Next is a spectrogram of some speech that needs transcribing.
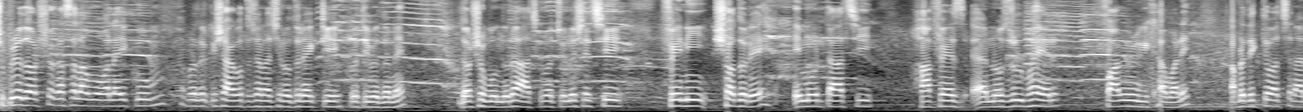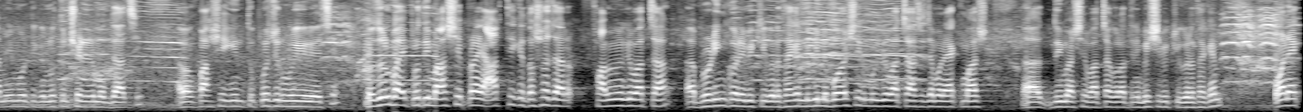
সুপ্রিয় দর্শক, আসসালামু আলাইকুম। আপনাদেরকে স্বাগত জানাচ্ছি নতুন একটি প্রতিবেদনে। দর্শক বন্ধুরা, আজকে আমরা চলে এসেছি ফেনী সদরে। এই মুহূর্তে আছি হাফেজ নজরুল ভাইয়ের ফার্মি মুরগি খামারে। আপনারা দেখতে পাচ্ছেন, আমি এই মুহূর্তে নতুন শেডের মধ্যে আছি এবং পাশে কিন্তু প্রচুর মুরগি রয়েছে। নজরুল ভাই, প্রতি মাসে প্রায় আট থেকে দশ হাজার ফার্মি মুরগির বাচ্চা ব্রোডিং করে বিক্রি করে থাকেন। বিভিন্ন বয়সের মুরগির বাচ্চা আছে, যেমন এক মাস দুই মাসের বাচ্চাগুলো তিনি বেশি বিক্রি করে থাকেন। অনেক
